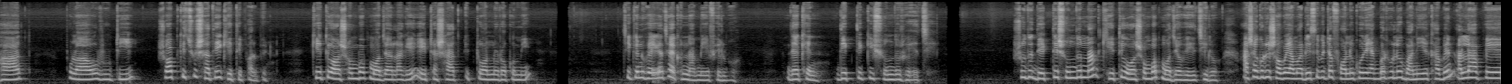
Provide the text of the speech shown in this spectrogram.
ভাত, পোলাও, রুটি সব কিছুর সাথেই খেতে পারবেন। খেতে অসম্ভব মজা লাগে, এটা স্বাদ একটু অন্যরকমই। চিকেন হয়ে গেছে, এখন নামিয়ে ফেলব। দেখেন, দেখতে কি সুন্দর হয়েছে। শুধু দেখতে সুন্দর না খেতে অসম্ভব মজা হয়েছিল। আশা করি সবাই আমার রেসিপিটা ফলো করে একবার হলেও বানিয়ে খাবেন। আল্লাহ হাফেজ।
